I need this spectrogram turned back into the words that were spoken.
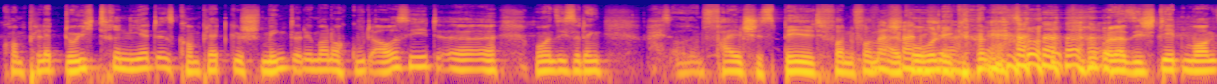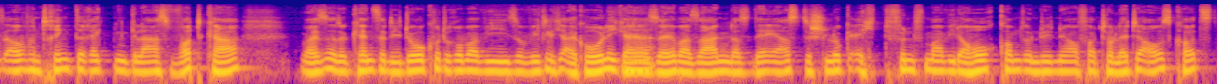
komplett durchtrainiert ist, komplett geschminkt und immer noch gut aussieht, äh, wo man sich so denkt, ah, ist auch so ein falsches Bild von, von Alkoholikern. So. Oder sie steht morgens auf und trinkt direkt ein Glas Wodka. Weißt du, du kennst ja die Doku drüber, wie so wirklich Alkoholiker Ja. selber sagen, dass der erste Schluck echt fünfmal wieder hochkommt und ihn auf der Toilette auskotzt.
